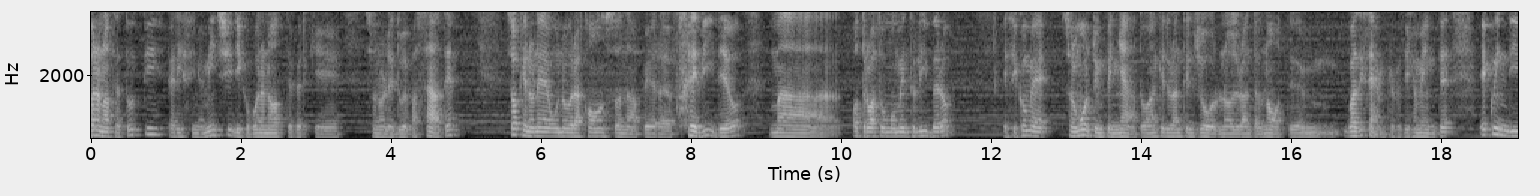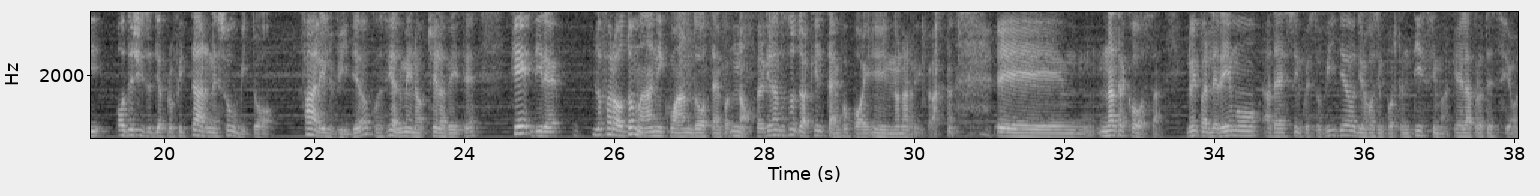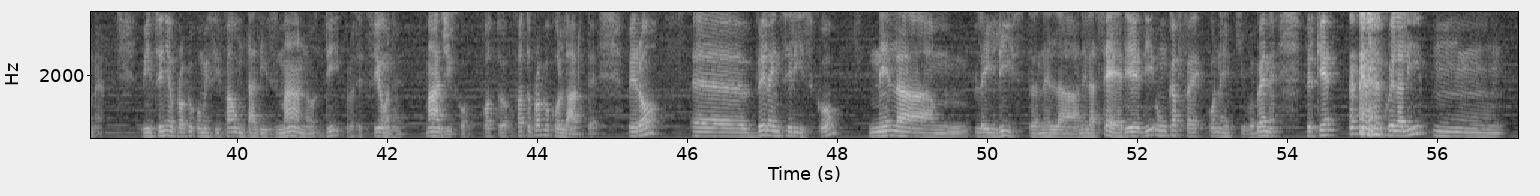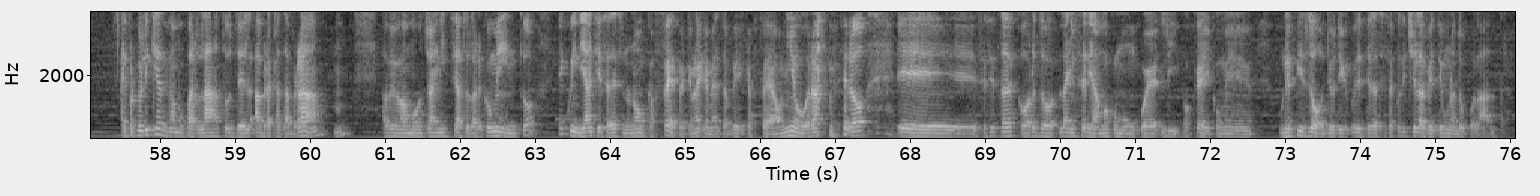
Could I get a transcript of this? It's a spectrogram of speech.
Buonanotte a tutti, carissimi amici, dico buonanotte perché sono le due passate. So che non è un'ora consona per fare video, ma ho trovato un momento libero e siccome sono molto impegnato anche durante il giorno, durante la notte, mm, quasi sempre praticamente, e quindi ho deciso di approfittarne subito, fare il video, così almeno ce l'avete, che dire lo farò domani quando ho tempo. No, perché tanto so già che il tempo poi eh, non arriva. Ehm, un'altra cosa, noi parleremo adesso in questo video di una cosa importantissima che è la protezione. Vi insegno proprio come si fa un talismano di protezione, magico, fatto, fatto proprio con l'arte. Però eh, ve la inserisco nella um, playlist, nella, nella, serie di Un caffè con Ecchio, va bene? Perché quella lì mm, è proprio lì che avevamo parlato del abracadabra, mm? avevamo già iniziato l'argomento e quindi anche se adesso non ho un caffè, perché non è che metto a bere il caffè a ogni ora, però eh, se siete d'accordo la inseriamo comunque lì, ok? Come un episodio di, della stessa, così ce l'avete una dopo l'altra.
